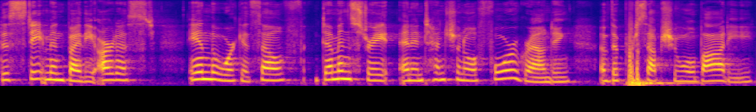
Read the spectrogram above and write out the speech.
This statement by the artist and the work itself demonstrate an intentional foregrounding of the perceptual body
